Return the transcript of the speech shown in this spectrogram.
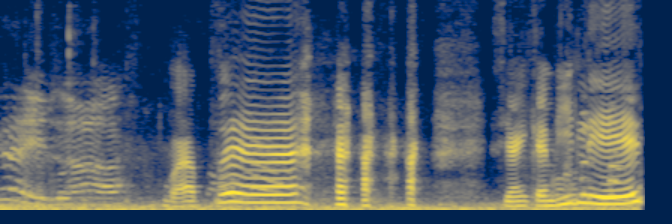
Kailah. Buat apa? Siang ikan bilis.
